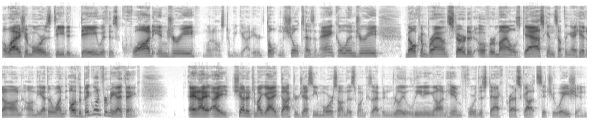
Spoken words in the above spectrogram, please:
Elijah Moore is day to day with his quad injury. What else do we got here? Dalton Schultz has an ankle injury. Malcolm Brown started over Myles Gaskin, something I hit on on the other one. Oh, the big one for me, I think. And I, I shout out to my guy, Dr. Jesse Morse, on this one because I've been really leaning on him for this Dak Prescott situation.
